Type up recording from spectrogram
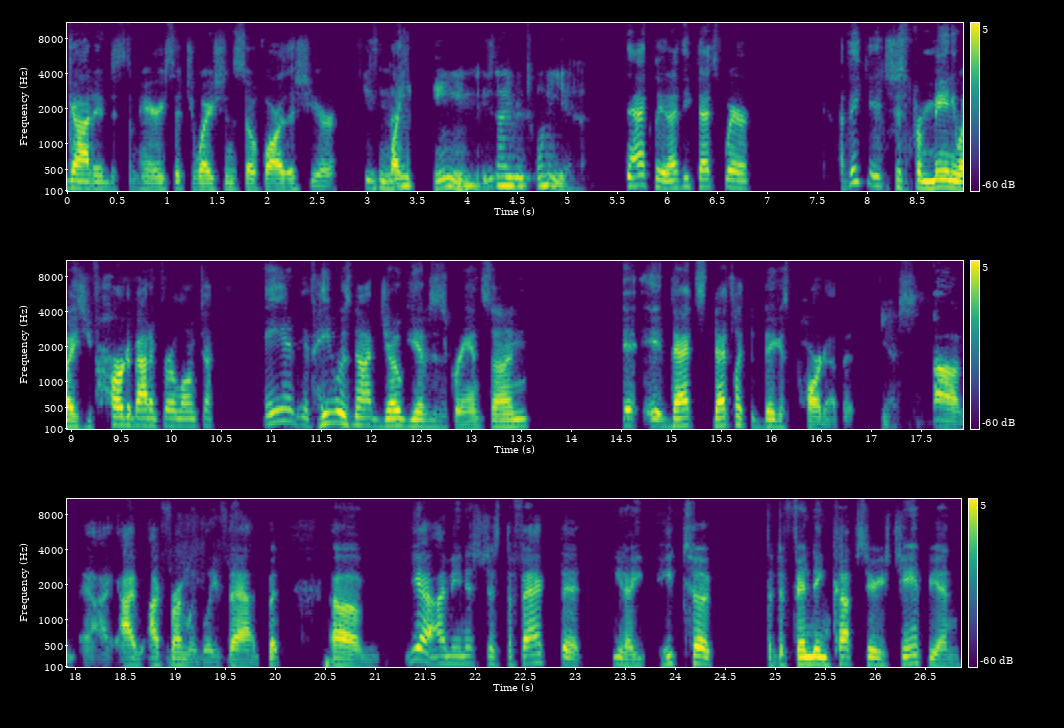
got into some hairy situations so far this year. He's 19. Like, he's not even 20 yet. Exactly, and I think that's where I think it's just for me, anyways. You've heard about him for a long time, and if he was not Joe Gibbs' grandson, it, it, that's that's like the biggest part of it. Yes. Um, I, I, I firmly believe that, but um, yeah, I mean, it's just the fact that you know he took the defending Cup Series champion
